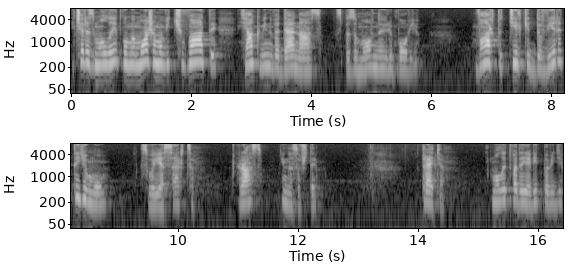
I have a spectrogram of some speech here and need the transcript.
і через молитву ми можемо відчувати, як Він веде нас з безумовною любов'ю. Варто тільки довірити йому своє серце раз і назавжди. Третє. Молитва дає відповіді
